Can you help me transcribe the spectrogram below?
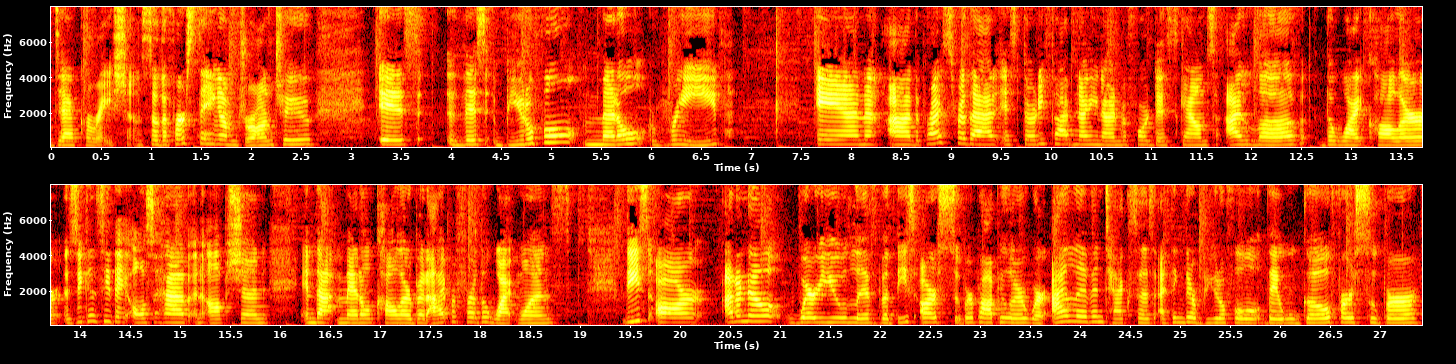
decorations. So the first thing I'm drawn to is this beautiful metal wreath and uh, the price for that is $35.99 before discounts. I love the white collar. As you can see, they also have an option in that metal collar, but I prefer the white ones. These are, I don't know where you live, but these are super popular where I live in Texas. I think they're beautiful. They will go for a super,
